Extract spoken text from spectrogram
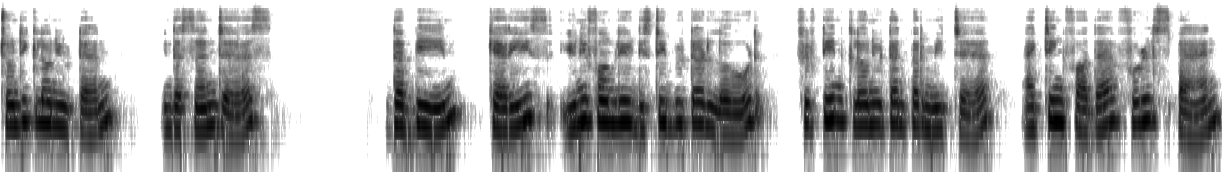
20 kN in the centers. The beam carries uniformly distributed load 15 kN per meter acting for the full span.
